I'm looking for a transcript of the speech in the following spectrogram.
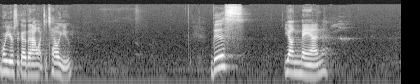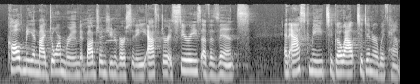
more years ago than I want to tell you, this young man called me in my dorm room at Bob Jones University after a series of events and asked me to go out to dinner with him.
